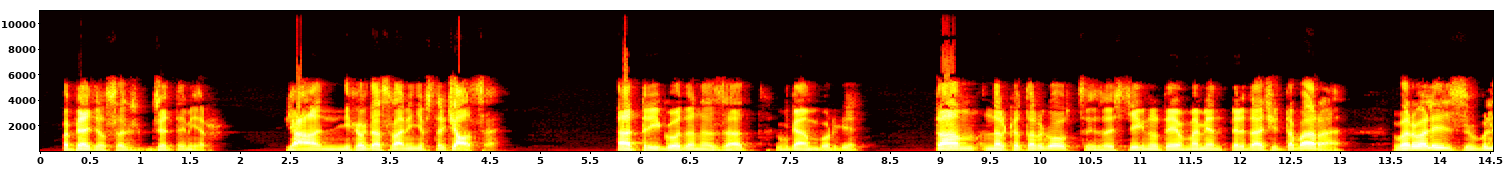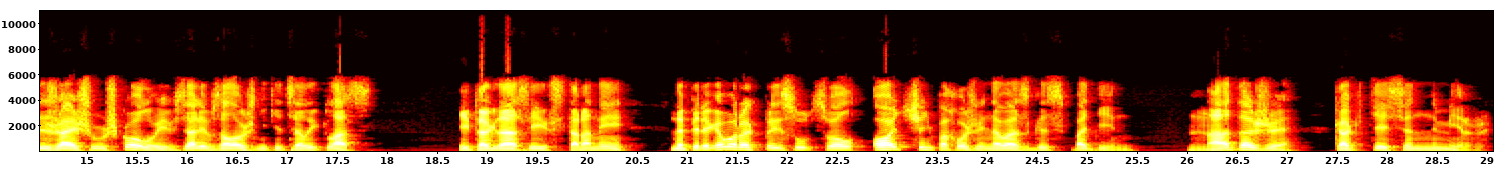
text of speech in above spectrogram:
— попятился Джетемир. — Я никогда с вами не встречался. — А три года назад в Гамбурге? Там наркоторговцы, застигнутые в момент передачи товара, ворвались в ближайшую школу и взяли в заложники целый класс. И тогда с их стороны на переговорах присутствовал очень похожий на вас господин. Надо же, как тесен мир.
